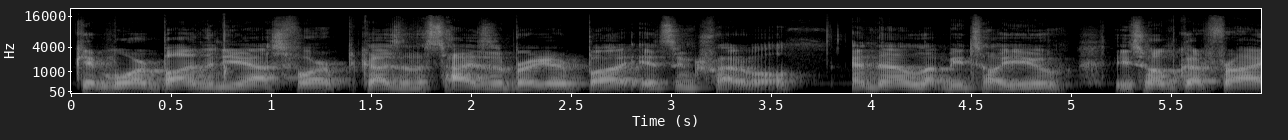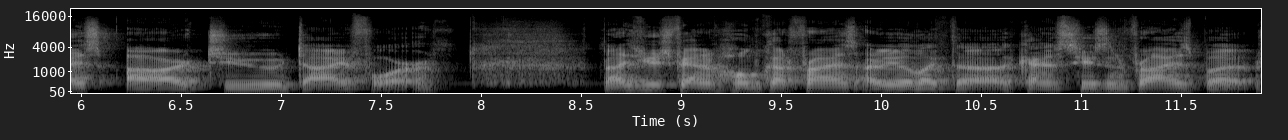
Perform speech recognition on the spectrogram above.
Get more bun than you asked for because of the size of the burger, but it's incredible. And then let me tell you, these home cut fries are to die for. Not a huge fan of home cut fries. I really like the kind of seasoned fries, but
